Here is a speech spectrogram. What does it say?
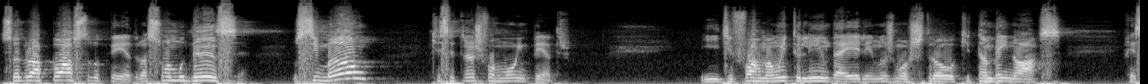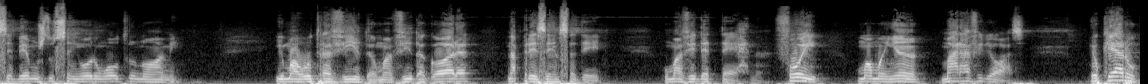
sobre o apóstolo Pedro, a sua mudança, o Simão que se transformou em Pedro. E de forma muito linda ele nos mostrou que também nós recebemos do Senhor um outro nome e uma outra vida, uma vida agora na presença dele, uma vida eterna. Foi uma manhã maravilhosa. Eu quero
